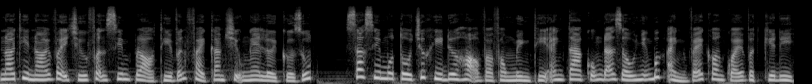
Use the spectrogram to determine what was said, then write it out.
Nói thì nói vậy chứ phận sim plỏ thì vẫn phải cam chịu nghe lời cờ rút. Sashimoto trước khi đưa họ vào phòng mình thì anh ta cũng đã giấu những bức ảnh vẽ con quái vật kia đi.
